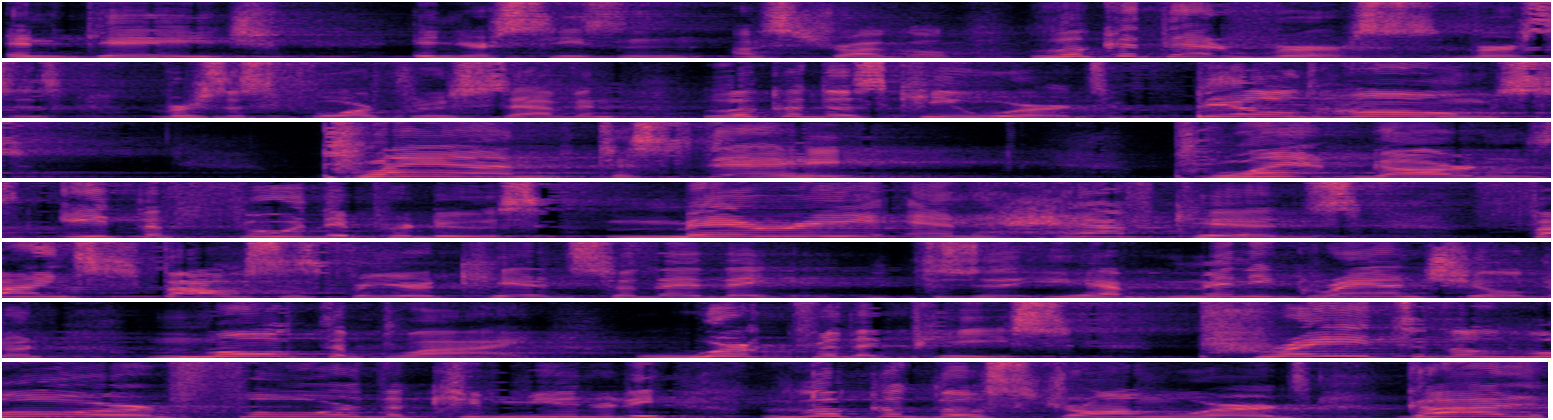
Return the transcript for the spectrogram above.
Engage in your season of struggle. Look at that verse, verses, verses four through seven. Look at those key words build homes, plan to stay, plant gardens, eat the food they produce, marry and have kids. Find spouses for your kids so that they so that you have many grandchildren. Multiply, work for the peace, Pray to the Lord for the community. Look at those strong words. God,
